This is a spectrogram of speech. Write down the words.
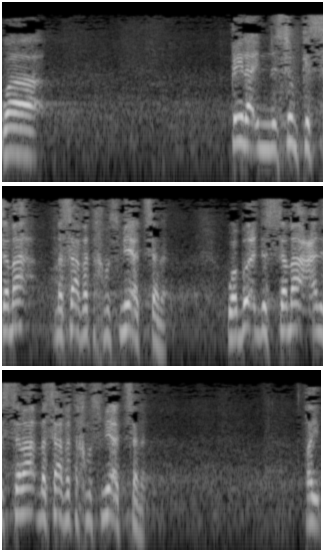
وقيل إن سمك السماء مسافة 500 سنة. وبعد السماء عن السماء مسافة 500 سنة. طيب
